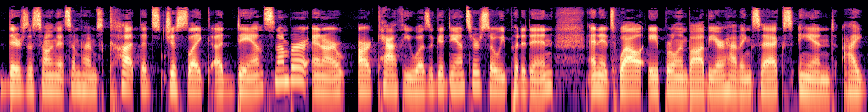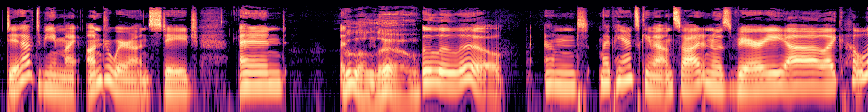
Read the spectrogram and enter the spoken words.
there's a song that sometimes cut that's just like a dance number and our our Kathy was a good dancer so we put it in and it's while April and Bobby are having sex and I did have to be in my underwear on stage and Ooh, Ululu and my parents came out and saw it and it was very uh, like hello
